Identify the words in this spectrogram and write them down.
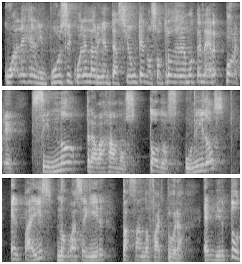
cuál es el impulso y cuál es la orientación que nosotros debemos tener, porque si no trabajamos todos unidos, el país nos va a seguir pasando factura. En virtud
